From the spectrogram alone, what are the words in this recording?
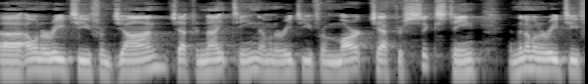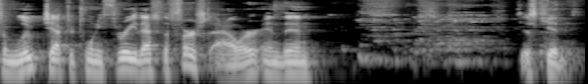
Uh, I want to read to you from John chapter 19. I'm going to read to you from Mark chapter 16. And then I'm going to read to you from Luke chapter 23. That's the first hour. And then, just kidding.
